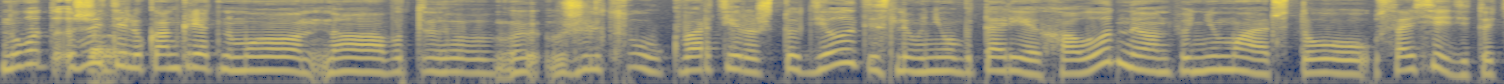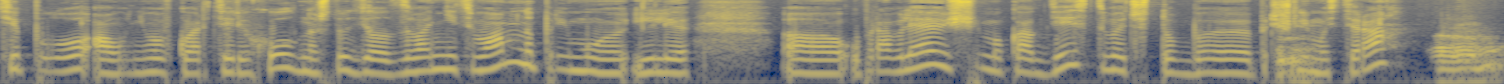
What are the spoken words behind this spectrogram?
Ну вот жителю конкретному, а, вот э, жильцу квартиры, что делать, если у него батарея холодная, он понимает, что у соседей-то тепло, а у него в квартире холодно, что делать? Звонить вам напрямую или а, управляющему, как действовать, чтобы пришли мастера? А,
